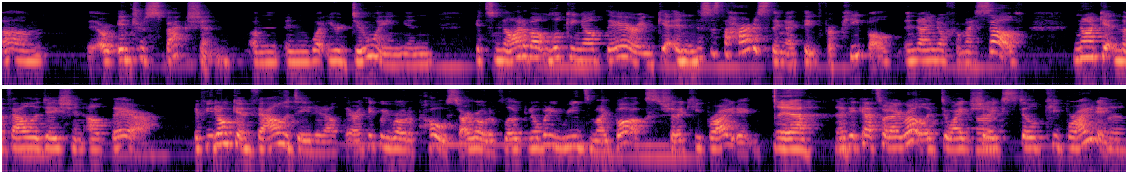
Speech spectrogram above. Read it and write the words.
um, or introspection on, in what you're doing, and it's not about looking out there and get. And this is the hardest thing I think for people, and I know for myself, not getting the validation out there. If you don't get validated out there, I think we wrote a post. I wrote a look. Nobody reads my books. Should I keep writing? Yeah. I think that's what I wrote. Like, do I should I Uh, still keep writing? yeah.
